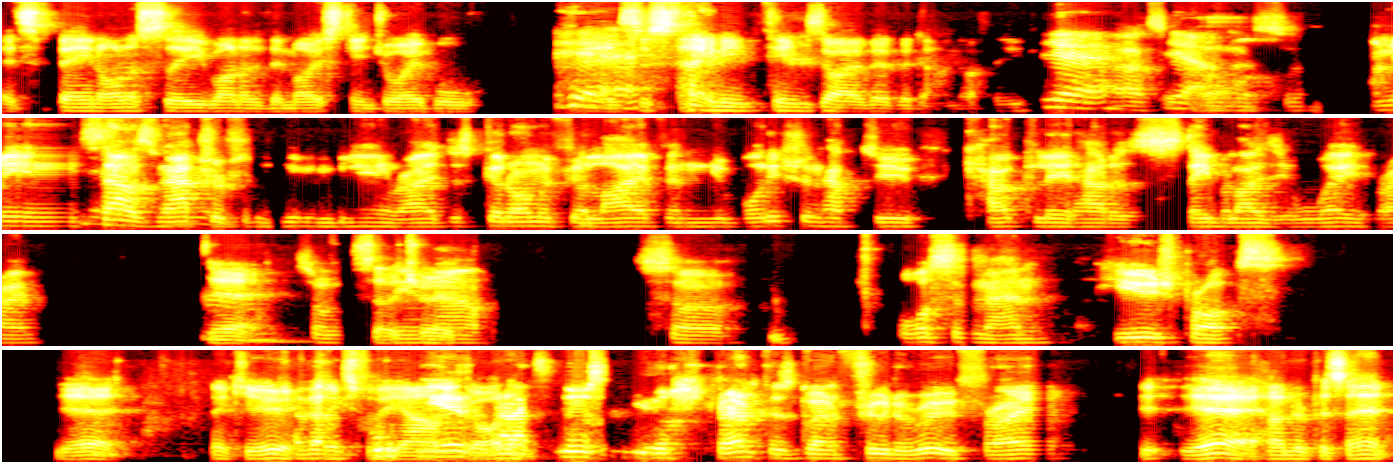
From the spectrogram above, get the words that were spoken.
it's been honestly one of the most enjoyable Yeah. and sustaining things I've ever done. I think. yeah. That's yeah. awesome. I mean, it Yeah, sounds natural for the human being, right? Just get on with your life, and your body shouldn't have to calculate how to stabilize your weight, right? Yeah, Mm. So So true. Now. So awesome, man! Huge props. yeah. Thank you. Thanks for the cool um, thing is that guidance. your- your strength is going through the roof, right? Yeah, hundred percent.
